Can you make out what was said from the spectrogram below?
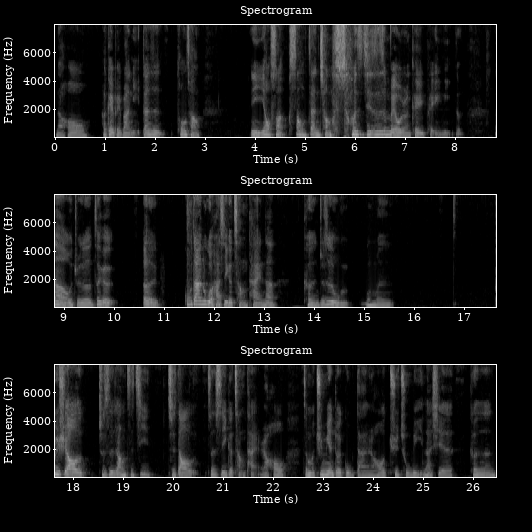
然后他可以陪伴你，但是通常你要上上战场的时候，其实是没有人可以陪你的。那我觉得这个，呃，孤单如果它是一个常态，那可能就是我们我们必须要就是让自己知道这是一个常态，然后怎么去面对孤单，然后去处理那些可能。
